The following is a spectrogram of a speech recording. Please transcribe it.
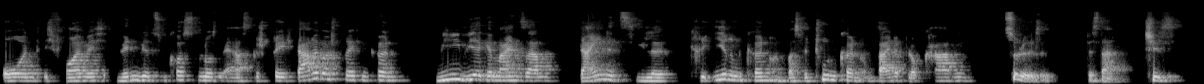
Und ich freue mich, wenn wir zum kostenlosen Erstgespräch darüber sprechen können, wie wir gemeinsam deine Ziele kreieren können und was wir tun können, um deine Blockaden zu lösen. Bis dann. Tschüss.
